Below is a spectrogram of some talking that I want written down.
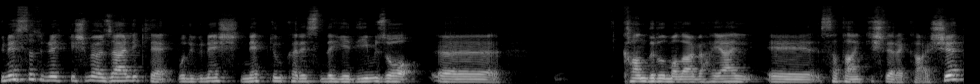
Güneş Satürn etkileşimi özellikle bu Güneş Neptün karesinde yediğimiz o e, kandırılmalar ve hayal e, satan kişilere karşı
